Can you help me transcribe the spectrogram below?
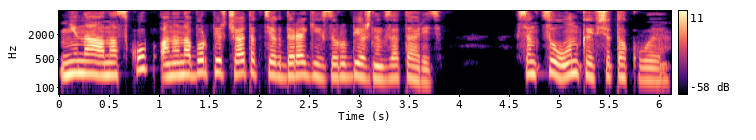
Не на аноскоп, а на набор перчаток тех дорогих зарубежных затарить. Санкционка и все такое.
